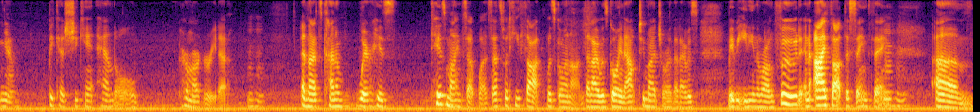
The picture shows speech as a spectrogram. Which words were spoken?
Yeah. because she can't handle her margarita Mm-hmm. and that's kind of where his his mindset was that's what he thought was going on that i was going out too much or that i was maybe eating the wrong food and i thought the same thing Mm-hmm. um,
